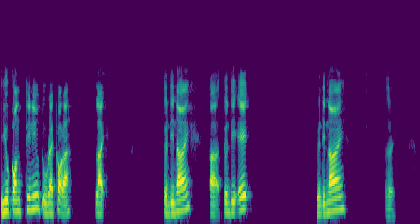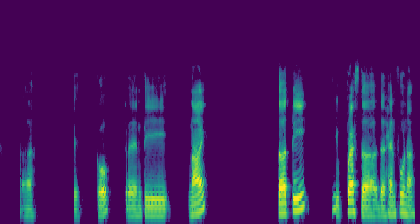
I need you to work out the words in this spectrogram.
you continue to record ah, like 29, uh, 28, 29, sorry, uh, okay, go 29, 30, you press the, the handphone, ah,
